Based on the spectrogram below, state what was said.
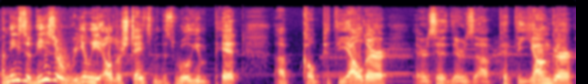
And these are these are really elder statesmen. This William Pitt, uh, called Pitt the Elder. There's there's uh, Pitt the Younger,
